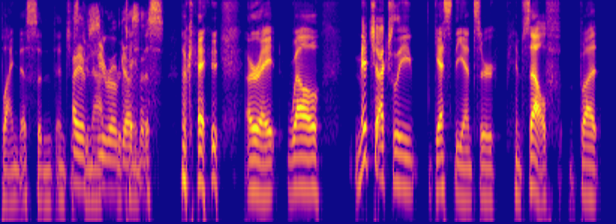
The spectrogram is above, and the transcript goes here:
blindness and, and just I do have not zero retain guesses. this. Okay. All right. Well, Mitch actually guessed the answer himself, but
